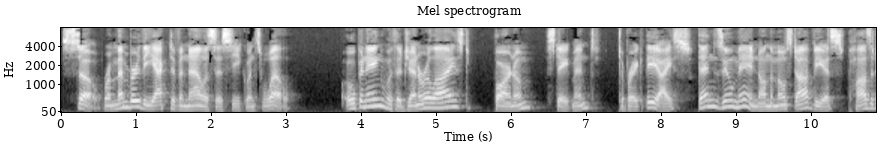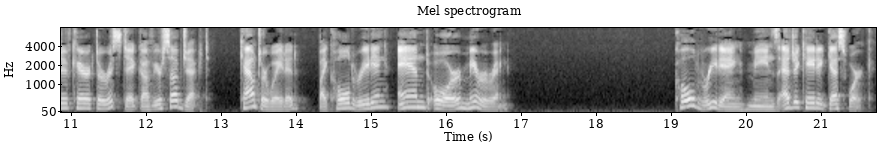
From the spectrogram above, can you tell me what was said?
So, remember the active analysis sequence well. Opening with a generalized Barnum statement to break the ice, then zoom in on the most obvious positive characteristic of your subject, counterweighted by cold reading and or mirroring. Cold reading means educated guesswork.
